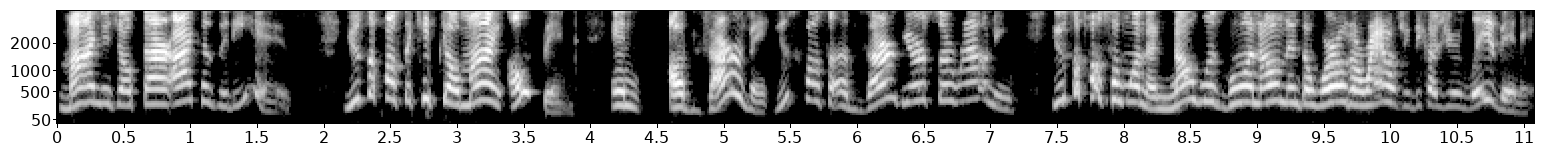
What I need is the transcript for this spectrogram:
mind is your third eye because it is. You're supposed to keep your mind open and observant. You're supposed to observe your surroundings. You're supposed to want to know what's going on in the world around you because you're living it.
